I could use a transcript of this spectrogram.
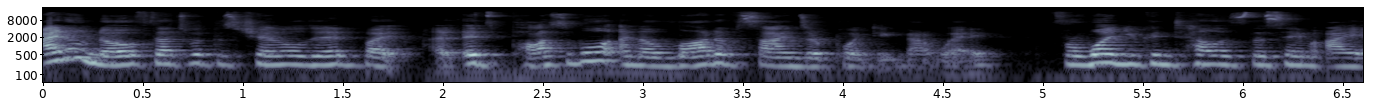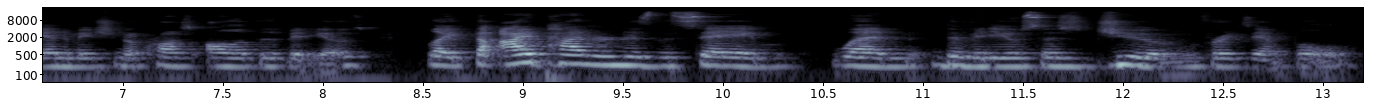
I don't know if that's what this channel did, but it's possible and a lot of signs are pointing that way. For one, you can tell it's the same eye animation across all of the videos. Like the eye pattern is the same when the video says June, for example,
